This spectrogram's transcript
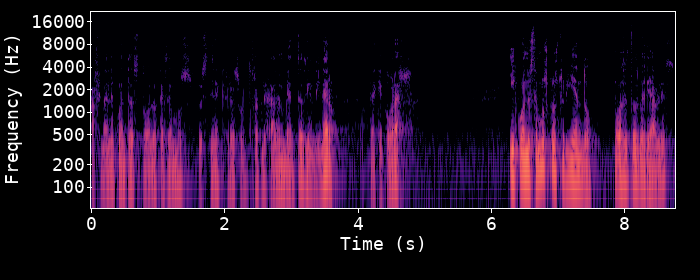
A final de cuentas, todo lo que hacemos pues, tiene que resultar reflejado en ventas y en dinero. Hay que cobrar. Y cuando estemos construyendo todas estas variables,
